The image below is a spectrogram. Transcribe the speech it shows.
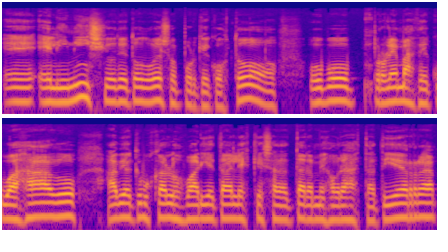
eh, el inicio de todo eso, porque costó, hubo problemas de cuajado, había que buscar los varietales que se adaptaran mejor a esta tierra.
